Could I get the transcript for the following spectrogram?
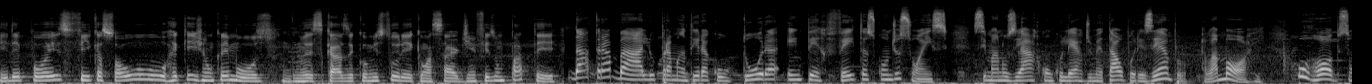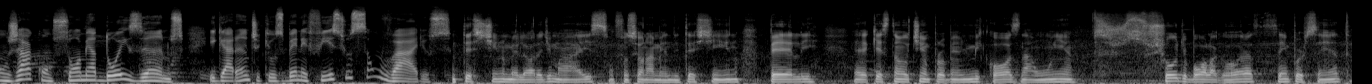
e depois fica só o requeijão cremoso. Nesse caso é que eu misturei com uma sardinha e fiz um patê. Dá trabalho para manter a cultura em perfeitas condições. Se manusear com colher de metal, por exemplo, ela morre. O Robson já consome há dois anos e garante que os benefícios benefícios são vários. O intestino melhora demais, o funcionamento do intestino, pele, é, questão eu tinha problema de micose na unha, show de bola agora, 100%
